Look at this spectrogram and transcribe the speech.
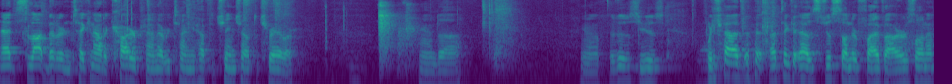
That's a lot better than taking out a cotter pin every time you have to change out the trailer. And uh, you know, it is used. We've had, I think it has just under five hours on it,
